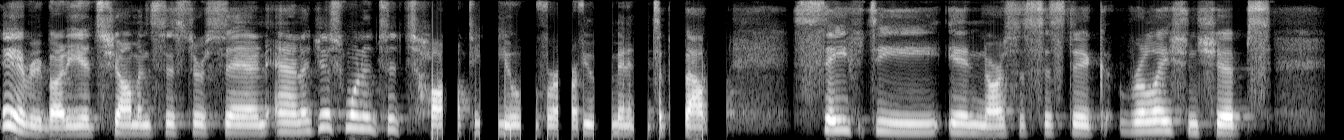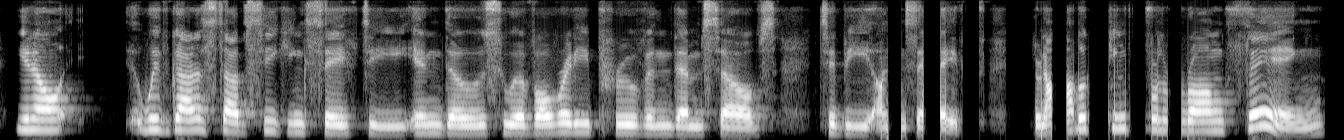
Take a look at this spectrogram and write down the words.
Hey, everybody, it's Shaman Sister Sin, and I just wanted to talk to you for a few minutes about safety in narcissistic relationships. You know, we've got to stop seeking safety in those who have already proven themselves to be unsafe. You're not looking for the wrong thing,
